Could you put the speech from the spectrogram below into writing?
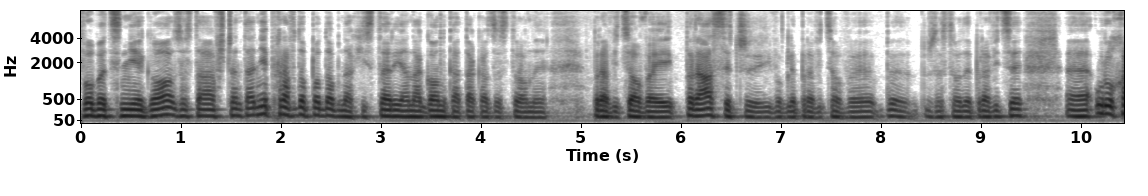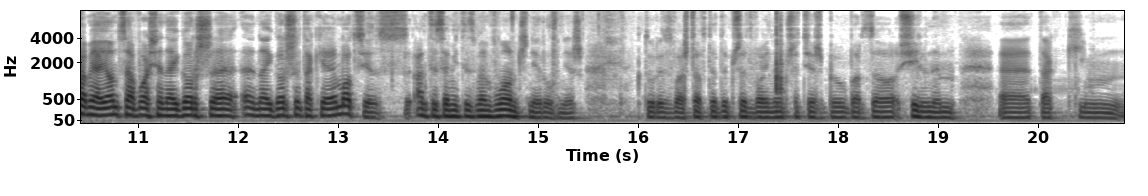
wobec niego została wszczęta nieprawdopodobna histeria, nagonka taka ze strony prawicowej prasy, czy w ogóle prawicowy, ze strony prawicy, uruchamiająca właśnie najgorsze, najgorsze takie emocje, z antysemityzmem włącznie również który zwłaszcza wtedy przed wojną przecież był bardzo silnym e, takim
